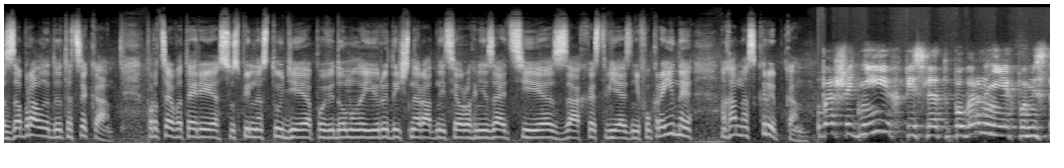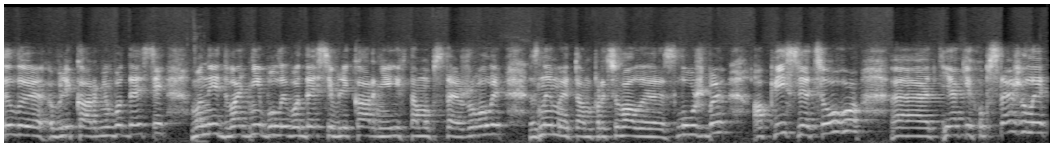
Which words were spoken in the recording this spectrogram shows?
забрали до ТЦК. Про це в етері Суспільна студія повідомила юридична радниця організації Захист в'язнів України Ганна Скрипка. У перші дні їх після повернення їх помістили в лікарню в Одесі. Вони два дні були в Одесі в лікарні, їх там обстежували. З ними там працювали служби. А після цього, е, як їх обстежили,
